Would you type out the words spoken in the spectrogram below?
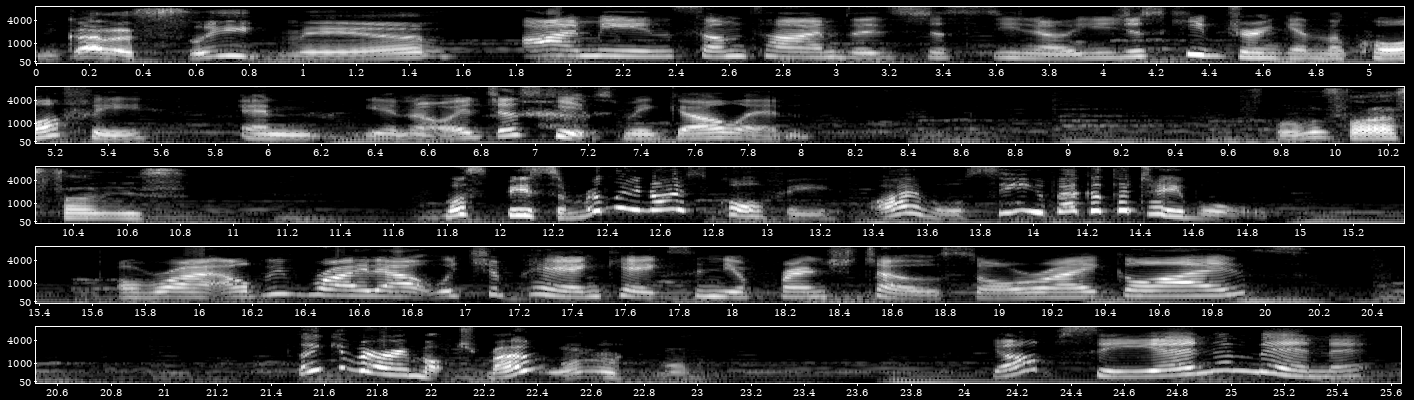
You gotta sleep, man. I mean, sometimes it's just, you know, you just keep drinking the coffee and, you know, it just keeps me going. When was the last time you. s- Must be some really nice coffee. I will see you back at the table. All right, I'll be right out with your pancakes and your French toast. All right, guys? Thank you very much, ma'am. Wonderful. Yup, see you in a minute.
